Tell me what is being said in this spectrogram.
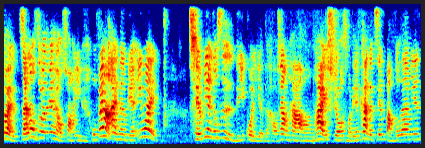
对，斩首之吻那边很有创意，我非常爱那边，因为前面就是李衮演的好像他很害羞，什么连看个肩膀都在那边，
